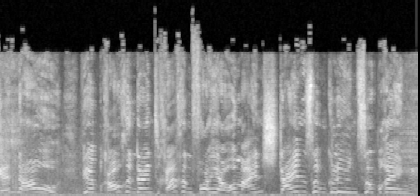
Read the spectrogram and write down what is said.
Genau. Wir brauchen dein Drachenfeuer, um einen Stein zum Glühen zu bringen.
